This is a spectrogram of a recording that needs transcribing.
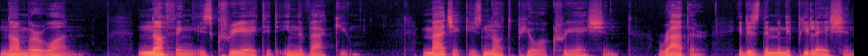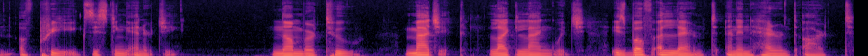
Number one, nothing is created in the vacuum. Magic is not pure creation, rather, it is the manipulation of pre existing energy. Number two, Magic, like language, is both a learnt and inherent art.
